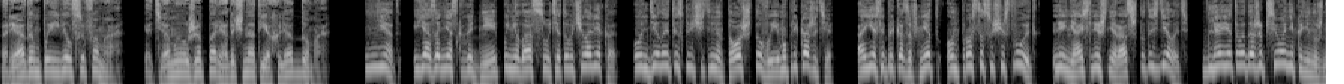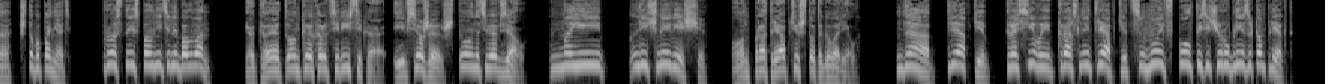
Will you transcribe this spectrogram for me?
Рядом появился Фома, хотя мы уже порядочно отъехали от дома. «Нет, я за несколько дней поняла суть этого человека. Он делает исключительно то, что вы ему прикажете. А если приказов нет, он просто существует, ленясь лишний раз что-то сделать. Для этого даже псионика не нужна, чтобы понять. Просто исполнительный болван». «Какая тонкая характеристика. И все же, что он у тебя взял?» «Мои личные вещи». «Он про тряпки что-то говорил». «Да, тряпки. Красивые красные тряпки ценой в полтысячи рублей за комплект.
